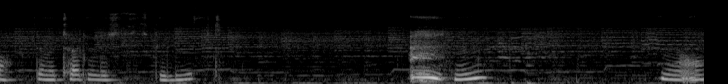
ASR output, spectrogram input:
Oh, der Turtle ist geliebt. Mhm. Ja.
